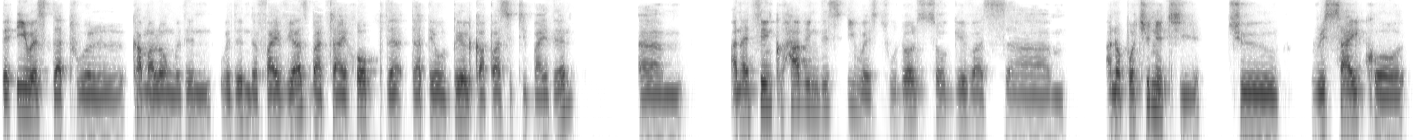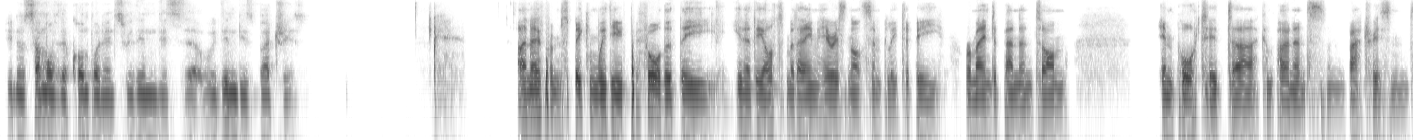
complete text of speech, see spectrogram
the e-waste that will come along within within the five years. But I hope that that they will build capacity by then. Um, and I think having this e-waste would also give us um, an opportunity to recycle you know some of the components within this uh, within these batteries I know from speaking with you before that the you know the ultimate aim here is not simply to be remain dependent on imported uh, components and batteries and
